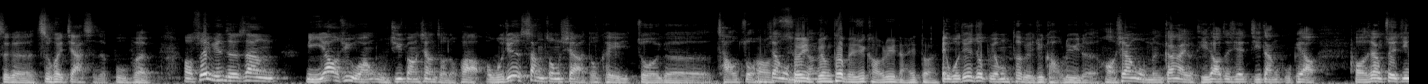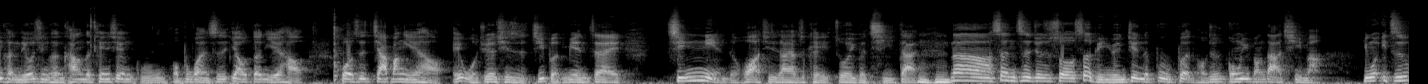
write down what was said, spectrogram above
这个智慧驾驶的部分哦，所以原则上你要去往五 G 方向走的话，我觉得上中下都可以做一个操作。哦、像我们所以不用特别去考虑哪一端。哎，我觉得就不用特别去考虑了。好像我们刚才有提到这些几档股票，好像最近很流行很康的天线股，哦，不管是耀登也好，或者是嘉邦也好，哎，我觉得其实基本面在今年的话，其实大家是可以做一个期待。嗯、那甚至就是说射频元件的部分，哦，就是功率放大器嘛。因为一支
